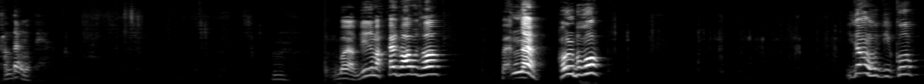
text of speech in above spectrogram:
감당 못해요. 뭐야, 니들 막 해소하고서 맨날 거울 보고? 이상한 옷 입고?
